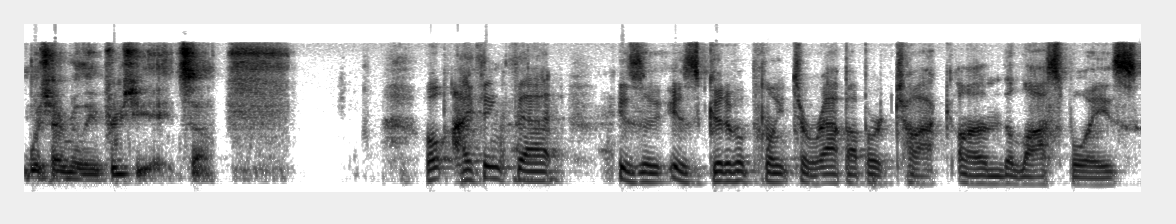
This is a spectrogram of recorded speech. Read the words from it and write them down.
which I really appreciate so. Well I think that is a is good of a point to wrap up our talk on the Lost Boys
